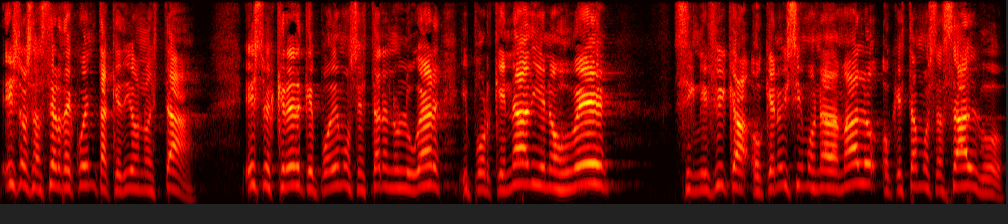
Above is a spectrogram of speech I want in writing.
Eso es hacer de cuenta que Dios no está. Eso es creer que podemos estar en un lugar y porque nadie nos ve, significa o que no hicimos nada malo o que estamos a salvo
